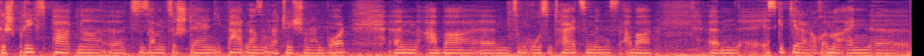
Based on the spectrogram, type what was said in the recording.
Gesprächspartner äh, zusammenzustellen. Die Partner sind natürlich schon an Bord, ähm, aber ähm, zum großen Teil zumindest. Aber ähm, es gibt ja dann auch immer ein äh,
